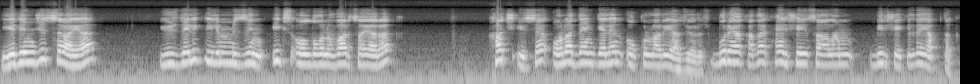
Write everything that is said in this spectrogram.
7. sıraya yüzdelik dilimimizin x olduğunu varsayarak kaç ise ona denk gelen okulları yazıyoruz. Buraya kadar her şeyi sağlam bir şekilde yaptık.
